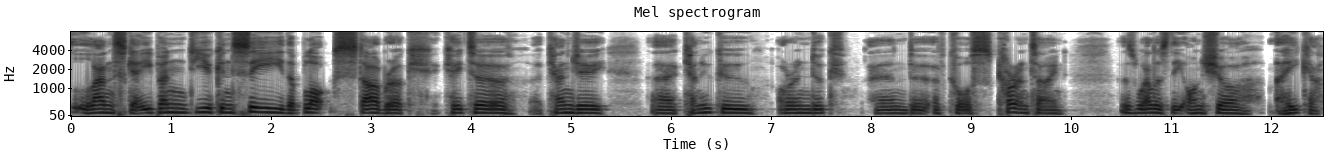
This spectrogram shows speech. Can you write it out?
landscape, and you can see the blocks Stabroek, Kaieteur, Canje, uh, Kanuku, Orinduik, and uh, of course Corentyne, as well as the onshore Mahika.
